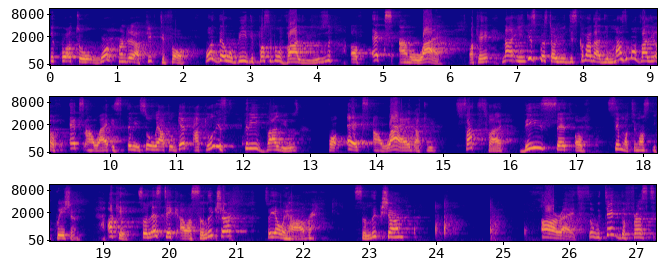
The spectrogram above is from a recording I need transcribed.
equal to 154. What there will be the possible values of x and y. Okay, now in this question, you discover that the maximum value of x and y is 3. So we have to get at least three values for x and y that will satisfy this set of simultaneous equation. Okay, so let's take our solution. So here we have solution. All right, so we take the first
